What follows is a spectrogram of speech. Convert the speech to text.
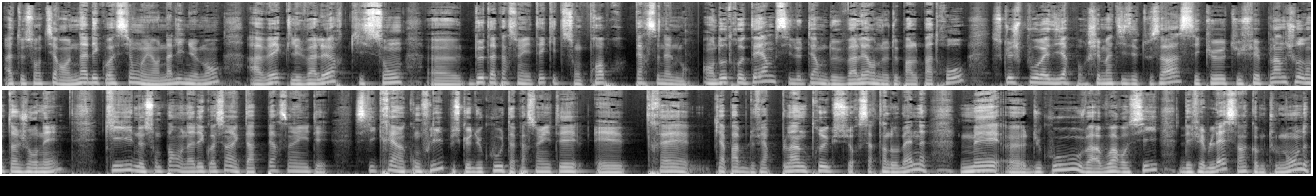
à te sentir en adéquation et en alignement avec les valeurs qui sont euh, de ta personnalité qui te sont propres personnellement. En d'autres termes, si le terme de valeur ne te parle pas trop, ce que je pourrais dire pour schématiser tout ça, c'est que tu fais plein de choses dans ta journée qui ne sont pas en adéquation avec ta personnalité. Ce qui crée un conflit puisque du coup ta personnalité est très capable de faire plein de trucs sur certains domaines, mais euh, du coup va avoir aussi des faiblesses, hein, comme tout le monde.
